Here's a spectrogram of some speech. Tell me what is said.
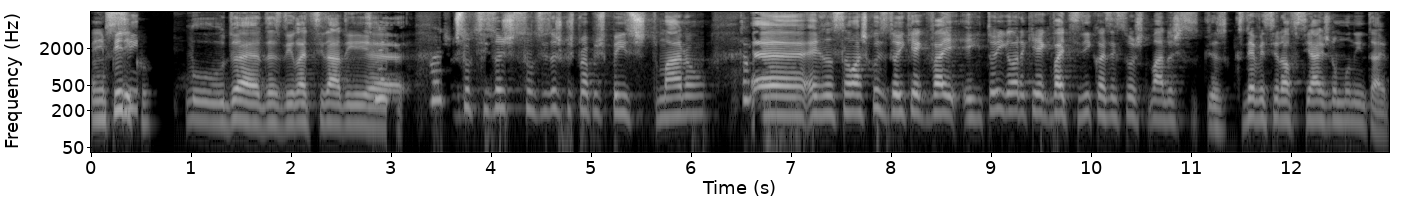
É empírico? Sim o da, das de eletricidade e uh, são decisões são decisões que os próprios países tomaram então, uh, em relação às coisas então e quem é que vai então e agora quem é que vai decidir quais é são as tomadas que, que devem ser oficiais no mundo inteiro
